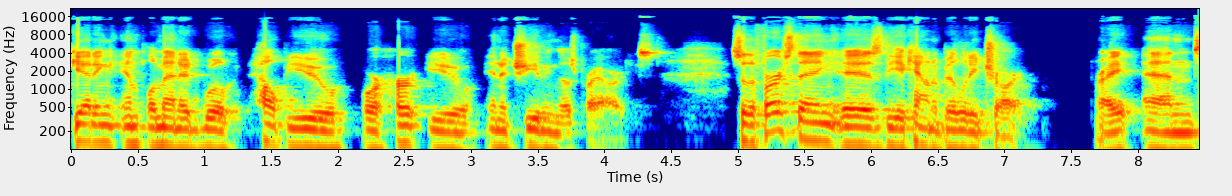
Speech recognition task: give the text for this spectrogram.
getting implemented will help you or hurt you in achieving those priorities. So the first thing is the accountability chart right? And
